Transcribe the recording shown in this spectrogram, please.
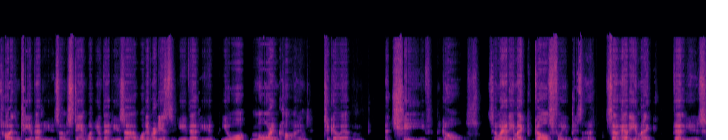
tie them to your values. Understand what your values are. Whatever it is that you value, you're more inclined to go out and achieve the goals. So how do you make goals for your business? Uh, so how do you make values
